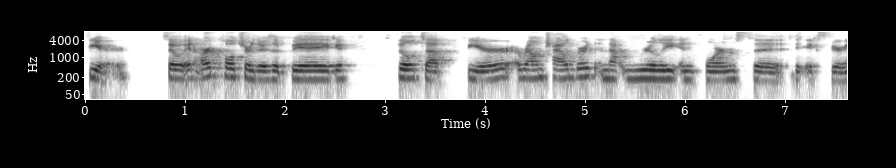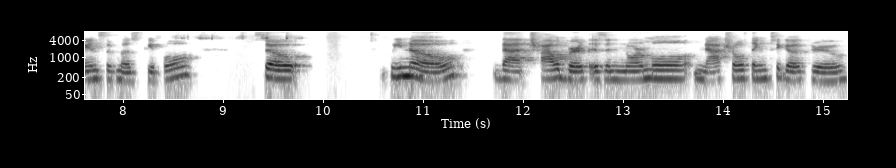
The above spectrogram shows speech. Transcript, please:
fear. So in our culture, there's a big built up fear around childbirth and that really informs the, the experience of most people so we know that childbirth is a normal natural thing to go through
